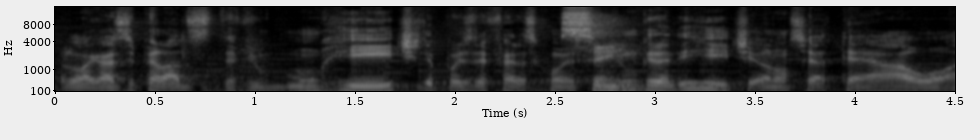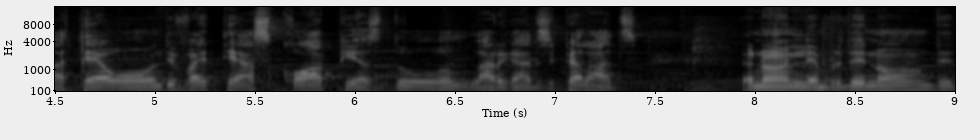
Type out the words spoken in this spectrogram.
Largados e Pelados teve um hit, depois de Férias com esse um grande hit. Eu não sei até, a- até onde vai ter as cópias do Largados e Pelados. Eu não lembro de não. de-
